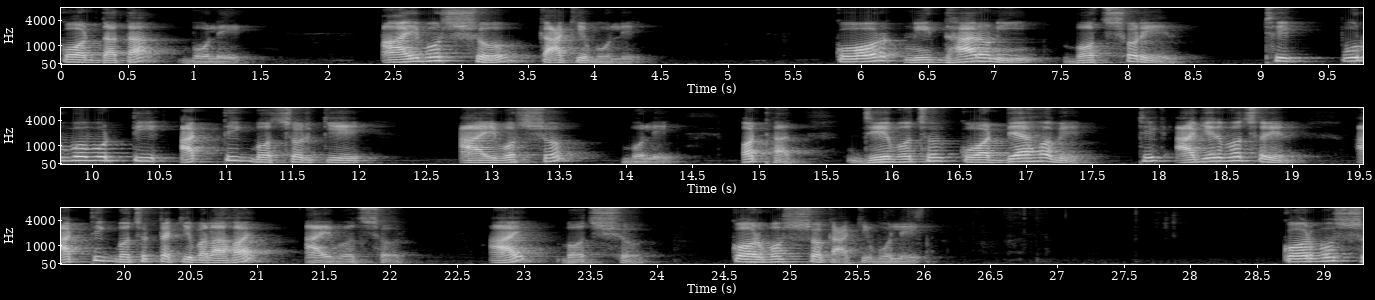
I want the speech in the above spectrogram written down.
করদাতা বলে। আয়বর্ষ কাকে বলে? কর নির্ধারণী বৎসরের ঠিক পূর্ববর্তী আর্থিক বৎসরকে আয়বর্ষ বলে। অর্থাৎ যে বছর কর দেয়া হবে, ঠিক আগের বছরের আর্থিক বছরটাকে বলা হয় আয় বৎসর আয় বৎসর করবর্ষ কাকে বলে? করবর্ষ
